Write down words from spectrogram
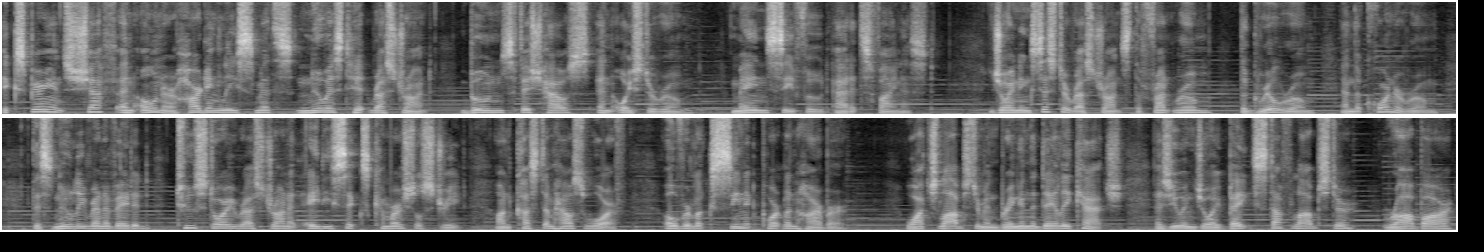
Experience chef and owner Harding Lee Smith's newest hit restaurant, Boone's Fish House and Oyster Room, Maine seafood at its finest. Joining sister restaurants The Front Room, The Grill Room, and The Corner Room, this newly renovated two story restaurant at 86 Commercial Street on Custom House Wharf overlooks scenic Portland Harbor. Watch lobstermen bring in the daily catch as you enjoy baked stuffed lobster, raw bar,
